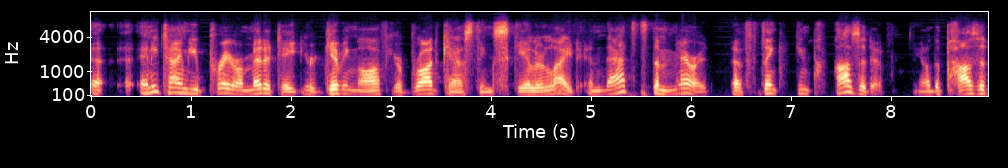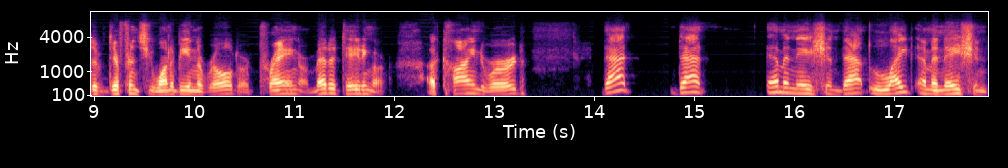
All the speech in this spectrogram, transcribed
Uh, anytime you pray or meditate, you're giving off, you're broadcasting scalar light, and that's the merit of thinking positive. You know, the positive difference you want to be in the world, or praying, or meditating, or a kind word. That that emanation, that light emanation,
